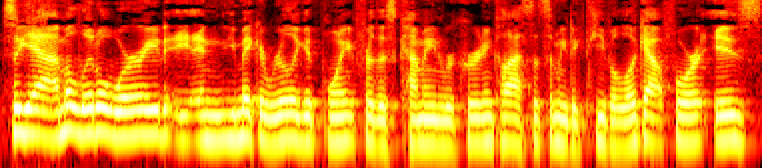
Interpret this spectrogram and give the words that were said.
so yeah, I'm a little worried. And you make a really good point for this coming recruiting class. That's something to keep a lookout for. Is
